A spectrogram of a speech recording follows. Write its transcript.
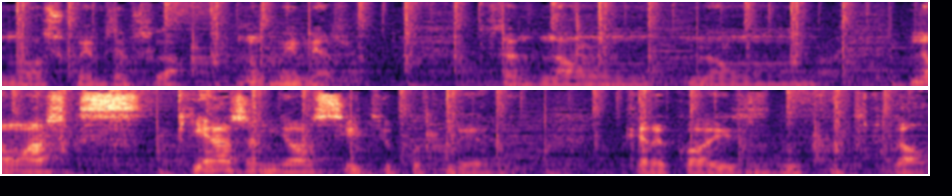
nós comemos em Portugal. Não comi mesmo. Portanto, não, não, não acho que, se- que haja melhor sítio para comer caracóis do que Portugal.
